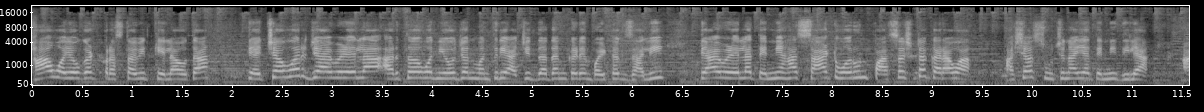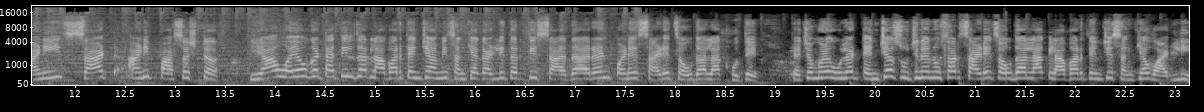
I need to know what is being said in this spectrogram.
हा वयोगट प्रस्तावित केला होता. त्याच्यावर ज्या वेळेला अर्थ व नियोजन मंत्री अजितदादांकडे बैठक झाली त्यावेळेला त्यांनी हा साठ वरून पासष्ट करावा अशा सूचना या त्यांनी दिल्या. आणि साठ आणि पासष्ट या वयोगटातील जर लाभार्थ्यांची आम्ही संख्या काढली तर ती साधारणपणे साडे चौदा लाख होते. त्याच्यामुळे उलट त्यांच्या सूचनेनुसार साडे चौदा लाख लाभार्थ्यांची संख्या वाढली.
